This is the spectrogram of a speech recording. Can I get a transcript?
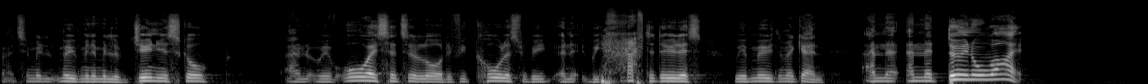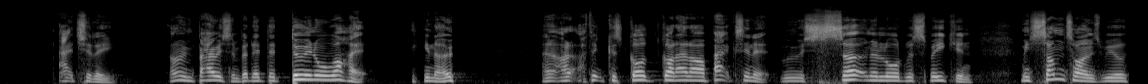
We had to move them in the middle of junior school. And we've always said to the Lord, if you call us, we and we have to do this, we've moved them again. And they're, and they're doing all right. Actually, I'm embarrassing, but they're, they're doing all right, you know. And I, I think because God, God had our backs in it, we were certain the Lord was speaking. I mean, sometimes we'll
